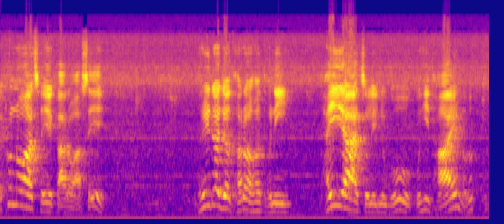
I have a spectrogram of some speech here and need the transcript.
এখনও আছে কারও আসে। ধৈর্য ধর ধ্বনি ধাইয়া চলিনু গো, কুহি ধায় নরোত্তম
